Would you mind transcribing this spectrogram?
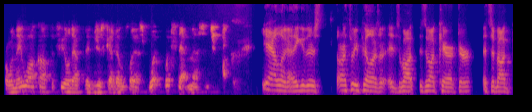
or when they walk off the field after they've just got done playing us? What, what's that message? Yeah, look, I think there's our three pillars. It's about it's about character. It's about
